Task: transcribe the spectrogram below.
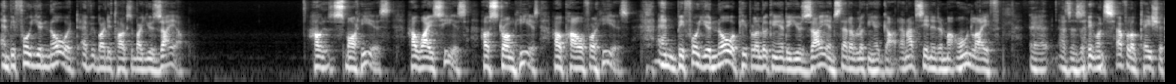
And before you know it, everybody talks about Uzziah how smart he is, how wise he is, how strong he is, how powerful he is. And before you know it, people are looking at a Uzziah instead of looking at God. And I've seen it in my own life, uh, as I'm saying, on several occasions.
